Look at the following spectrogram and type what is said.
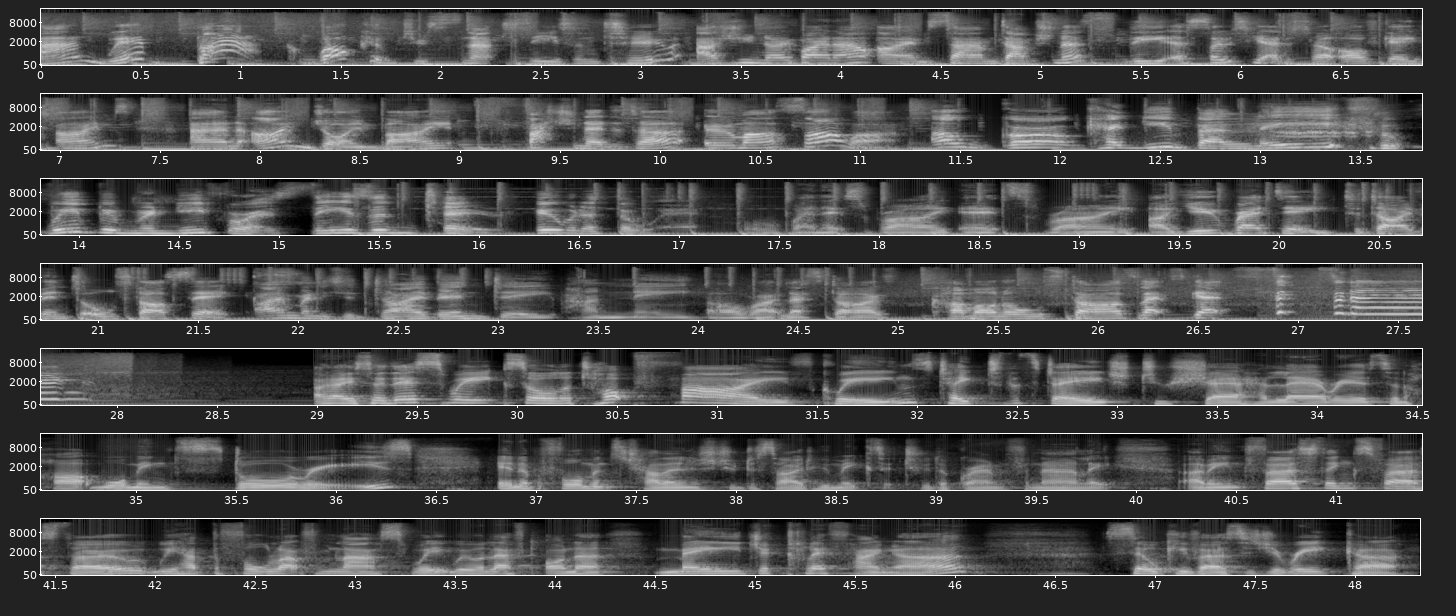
And we're back! Welcome to Snatch Season 2. As you know by now, I'm Sam Damshenas, the Associate Editor of Gay Times, and I'm joined by Fashion Editor Umar Sawa. Oh, girl, can you believe we've been renewed for a season two? Who would have thought it? Oh, when it's right, it's right. Are you ready to dive into All Star 6? I'm ready to dive in deep, honey. All right, let's dive. Come on, All Stars, let's get! Okay, so this week saw the top five queens take to the stage to share hilarious and heartwarming stories in a performance challenge to decide who makes it to the grand finale. I mean, first things first, though, we had the fallout from last week. We were left on a major cliffhanger Silky versus Eureka.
